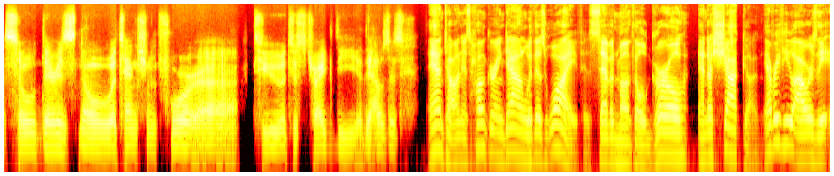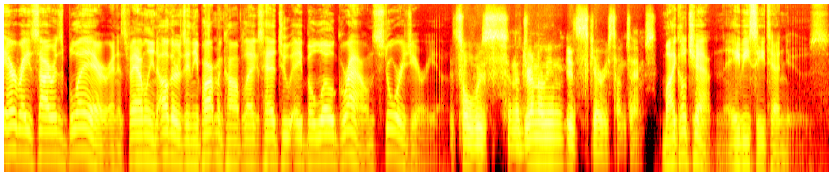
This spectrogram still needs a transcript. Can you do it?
so there is no attention for uh, to to strike the the houses. Anton is hunkering down with his wife, his seven month old girl, and a shotgun. Every few hours, the air raid sirens blare, and his family and others in the apartment complex head to a below ground storage area. It's always an adrenaline. It's scary sometimes. Michael Chen, ABC 10 News.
